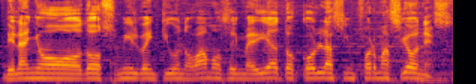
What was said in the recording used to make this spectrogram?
del año 2021. Vamos de inmediato con las informaciones.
